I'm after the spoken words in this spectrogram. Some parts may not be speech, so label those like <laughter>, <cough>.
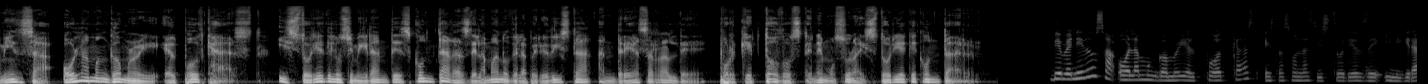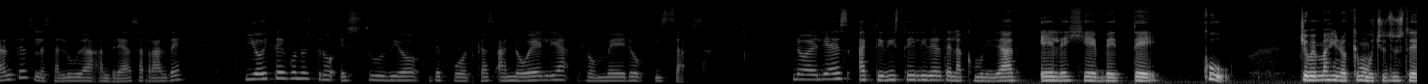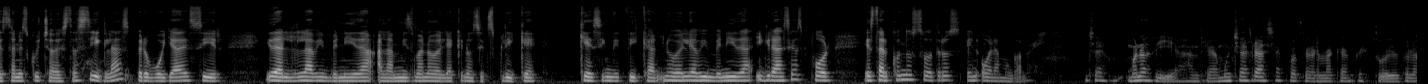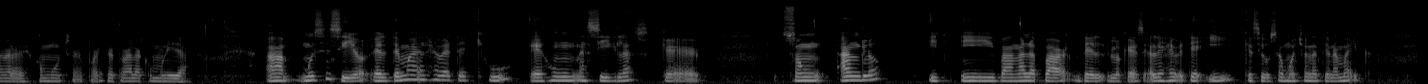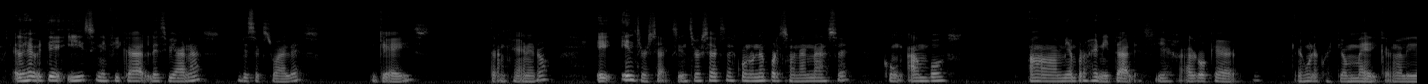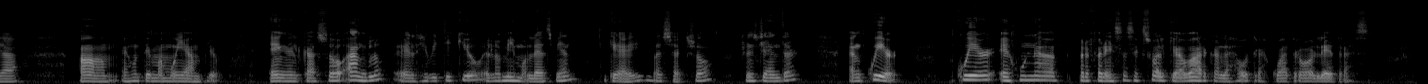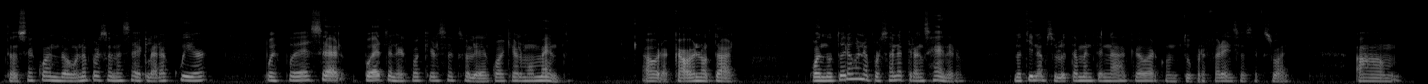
Comienza Hola Montgomery, el podcast. Historia de los inmigrantes contadas de la mano de la periodista Andrea Zarralde, porque todos tenemos una historia que contar. Bienvenidos a Hola Montgomery, el podcast. Estas son las historias de inmigrantes. Les saluda Andrea Zarralde. Y hoy tengo en nuestro estudio de podcast a Noelia Romero y Zarza. Noelia es activista y líder de la comunidad LGBTQ. Yo me imagino que muchos de ustedes han escuchado estas siglas, pero voy a decir y darle la bienvenida a la misma Noelia que nos explique qué significa. Noelia, bienvenida y gracias por estar con nosotros en Hola Montgomery. Buenos días, Andrea. Muchas gracias por tenerme acá en tu estudio. Te lo agradezco mucho de parte de toda la comunidad. Ah, muy sencillo. El tema LGBTQ es unas siglas que son anglo y, y van a la par de lo que es LGBTI, que se usa mucho en Latinoamérica. LGBTI significa lesbianas, bisexuales, gays, transgénero, e intersex. Intersex es cuando una persona nace con ambos uh, miembros genitales y es algo que es una cuestión médica, en realidad um, es un tema muy amplio. En el caso anglo, LGBTQ es lo mismo, lesbian, gay, bisexual, transgender, and queer. Queer es una preferencia sexual que abarca las otras cuatro letras. Entonces, cuando una persona se declara queer, pues puede ser, puede tener cualquier sexualidad en cualquier momento. Ahora, cabe notar, cuando tú eres una persona transgénero, no tiene absolutamente nada que ver con tu preferencia sexual.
